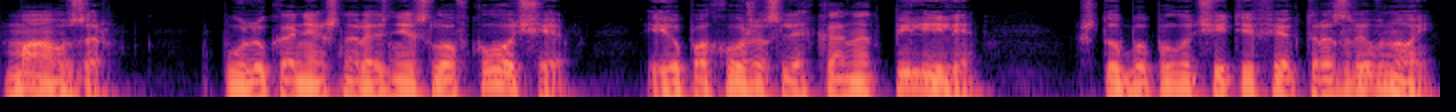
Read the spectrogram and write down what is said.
Маузер. Пулю, конечно, разнесло в клочья, ее, похоже, слегка надпилили, чтобы получить эффект разрывной,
